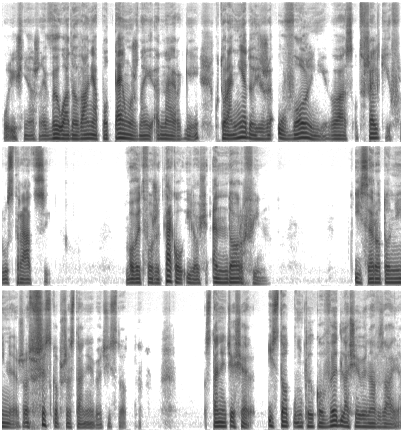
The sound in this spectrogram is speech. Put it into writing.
kuli śnieżnej, wyładowania potężnej energii, która nie dość, że uwolni Was od wszelkich frustracji, bo wytworzy taką ilość endorfin, i serotoniny, że wszystko przestanie być istotne. Staniecie się istotni tylko wy dla siebie nawzajem.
